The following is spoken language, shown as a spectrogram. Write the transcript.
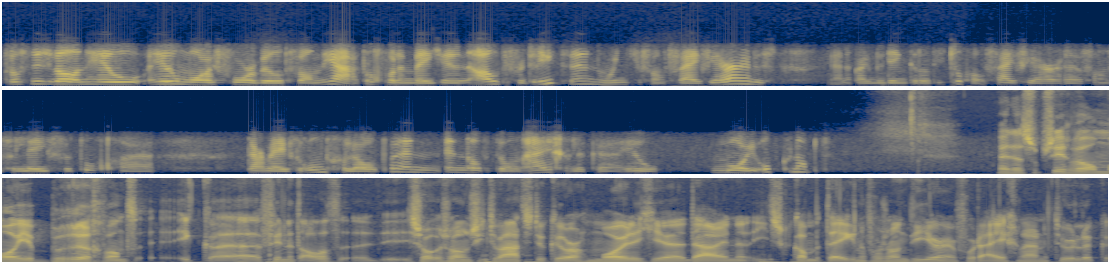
was dus wel een heel, heel mooi voorbeeld van, ja, toch wel een beetje een oud verdriet. Hè? Een hondje van vijf jaar. Dus ja, dan kan je bedenken dat hij toch al vijf jaar uh, van zijn leven toch daarmee heeft rondgelopen. En, en dat het dan eigenlijk heel mooi opknapt. Ja, dat is op zich wel een mooie brug, want ik uh, vind het altijd, zo'n zo situatie natuurlijk heel erg mooi dat je daarin iets kan betekenen voor zo'n dier en voor de eigenaar natuurlijk.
